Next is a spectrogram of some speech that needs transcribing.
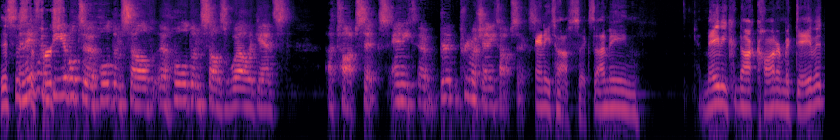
This is and they the would first. be able to hold themselves uh, hold themselves well against a top six, any uh, pretty much any top six. any top six. I mean, maybe not Connor McDavid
